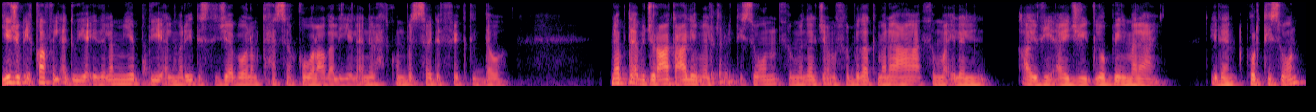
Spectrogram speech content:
يجب إيقاف الأدوية إذا لم يبدي المريض استجابة ولم تحسن القوة العضلية لأن رح تكون بس side effect للدواء. نبدأ بجرعات عالية من الكورتيسون ثم نلجأ مثبطات المناعة ثم إلى ال IVIG جلوبين المناعي. إذا كورتيسون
